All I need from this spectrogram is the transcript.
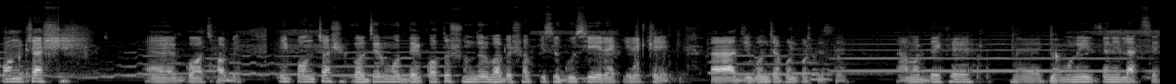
পঞ্চাশ গজ হবে। এই পঞ্চাশ গজের মধ্যে কত সুন্দরভাবে সব কিছু গুছিয়ে রেখে রেখে তারা জীবনযাপন করতেছে। আমার দেখে কেমনই জানি লাগছে।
